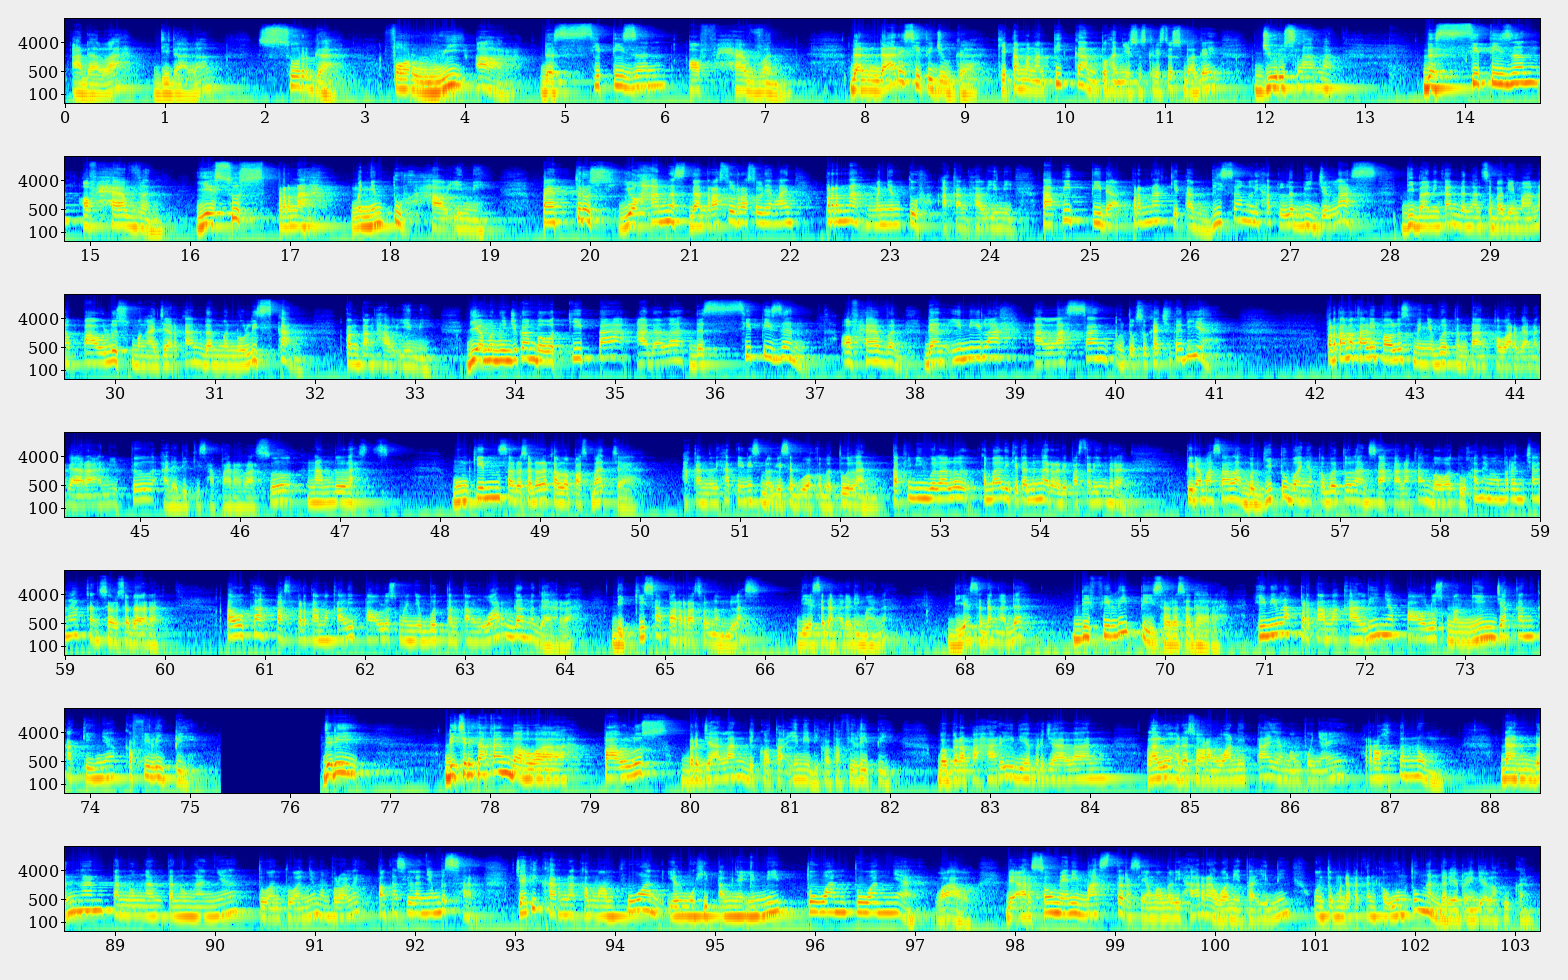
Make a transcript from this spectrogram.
adalah di dalam surga For we are the citizen of heaven. Dan dari situ juga kita menantikan Tuhan Yesus Kristus sebagai juru selamat. The citizen of heaven. Yesus pernah menyentuh hal ini. Petrus, Yohanes, dan rasul-rasul yang lain pernah menyentuh akan hal ini, tapi tidak pernah kita bisa melihat lebih jelas dibandingkan dengan sebagaimana Paulus mengajarkan dan menuliskan tentang hal ini. Dia menunjukkan bahwa kita adalah the citizen of heaven dan inilah alasan untuk sukacita dia. Pertama kali Paulus menyebut tentang kewarganegaraan itu ada di kisah para rasul 16. Mungkin saudara-saudara kalau pas baca, akan melihat ini sebagai sebuah kebetulan. Tapi minggu lalu kembali kita dengar dari Pastor Indra, tidak masalah, begitu banyak kebetulan seakan-akan bahwa Tuhan memang merencanakan saudara-saudara. Tahukah pas pertama kali Paulus menyebut tentang warga negara di kisah para rasul 16, dia sedang ada di mana? Dia sedang ada di Filipi, saudara-saudara. Inilah pertama kalinya Paulus menginjakkan kakinya ke Filipi. Jadi, diceritakan bahwa Paulus berjalan di kota ini, di kota Filipi. Beberapa hari dia berjalan, lalu ada seorang wanita yang mempunyai roh tenung. Dan dengan tenungan-tenungannya, tuan-tuannya memperoleh penghasilan yang besar. Jadi karena kemampuan ilmu hitamnya ini, tuan-tuannya, wow, there are so many masters yang memelihara wanita ini untuk mendapatkan keuntungan dari apa yang dia lakukan.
